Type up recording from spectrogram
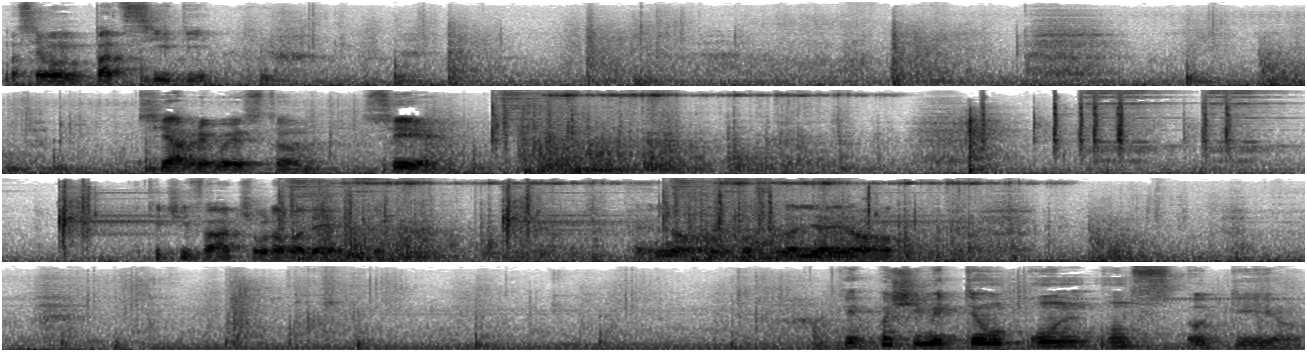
Ma siamo impazziti? Si apre questo? Sì. Che ci faccio con la patente? Eh no, non posso tagliare no. Che poi ci mette un, un, un... Oddio.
